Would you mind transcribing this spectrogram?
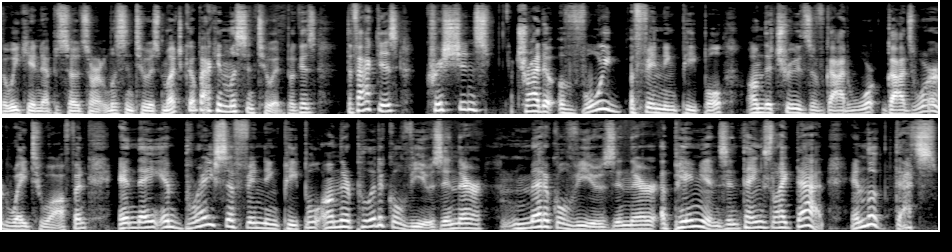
the weekend episodes aren't listened to as much. Go back and listen to it because the fact is Christians try to avoid offending people on the truths of God, God's word way too often. And they embrace offending people on their political views, in their medical views, in their opinions and things like that. And look, that's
